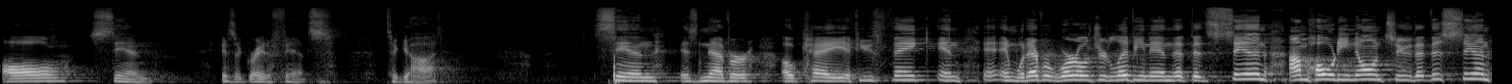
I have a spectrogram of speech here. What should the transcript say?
All sin is a great offense to God. Sin is never okay. If you think in, in whatever world you're living in that the sin I'm holding on to, that this sin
